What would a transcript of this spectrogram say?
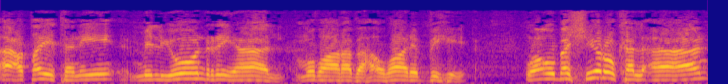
أعطيتني مليون ريال مضاربة اضارب به. وأبشرك الآن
